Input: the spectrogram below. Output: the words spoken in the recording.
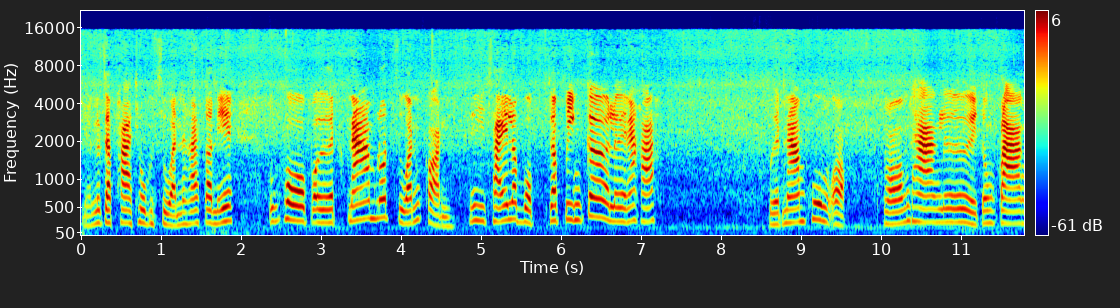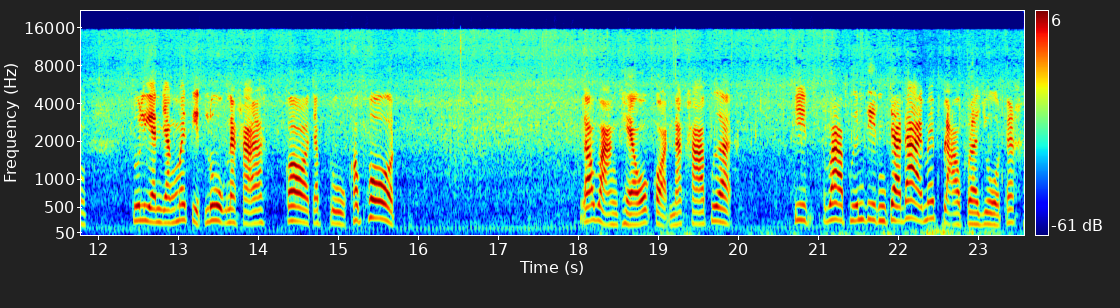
เดี๋ยวเราจะพาชมสวนนะคะ ตอนนี้ลุงโพเปิดน้ำลดสวนก่อน นี่ใช้ระบบสปริงเกอร์เลยนะคะ เปิดน้ำพุ่งออกสองทางเลย ตรงกลางทุเรียนยังไม่ติดลูกนะคะ ก็จะปลูกข้าวโพด ระหว่างแถวก่อนนะคะ เพื่อที่ว่าพื้นดินจะได้ไม่เปล่าประโยชน์นะค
